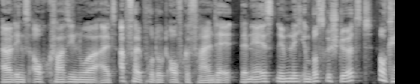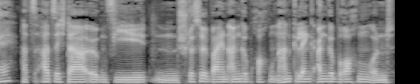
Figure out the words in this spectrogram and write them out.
allerdings auch quasi nur als Abfallprodukt aufgefallen, der, denn er ist nämlich im Bus gestürzt, Okay. hat, hat sich da irgendwie ein Schlüsselbein angebrochen, ein Handgelenk angebrochen und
